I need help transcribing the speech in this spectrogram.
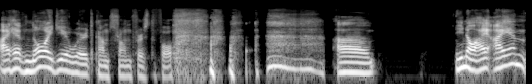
I have no idea where it comes from, first of all. um, you know, I, I am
